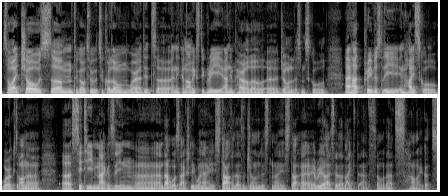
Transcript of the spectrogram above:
So I chose um, to go to, to Cologne, where I did uh, an economics degree and in parallel uh, journalism school. I had previously in high school worked on a, a city magazine, uh, and that was actually when I started as a journalist, and I start, I realized that I liked that. So that's how I got.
